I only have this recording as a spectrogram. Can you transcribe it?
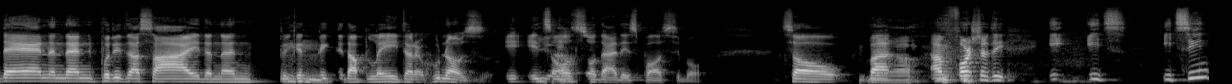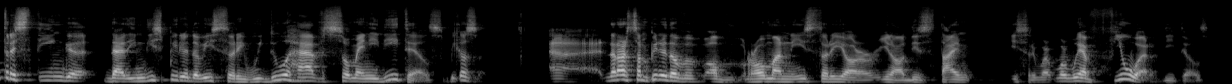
then and then put it aside and then pick it, Mhm. picked it up later who knows it, it's Yeah. also that is possible so but Yeah. unfortunately it, it's it's interesting that in this period of history we do have so many details because uh, there are some period of, of roman history or you know this time history where, where we have fewer details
